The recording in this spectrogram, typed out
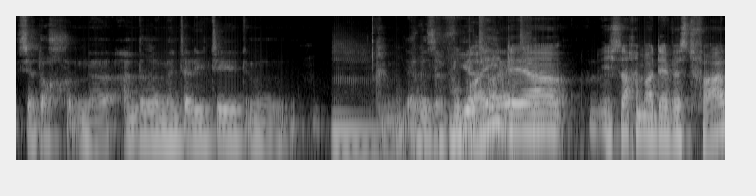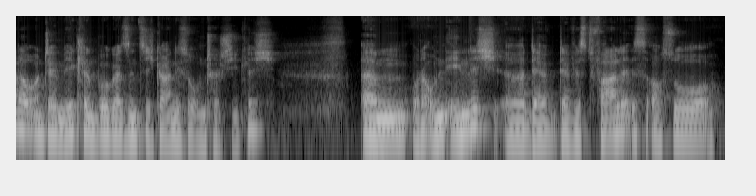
Ist ja doch eine andere Mentalität, Wobei der ich sage immer, der Westfaler und der Mecklenburger sind sich gar nicht so unterschiedlich ähm, oder unähnlich. Äh, der, der Westfale ist auch so,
